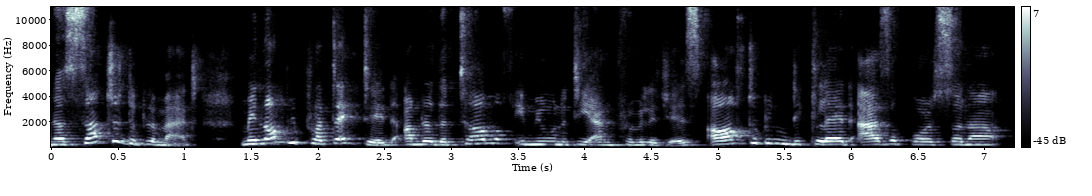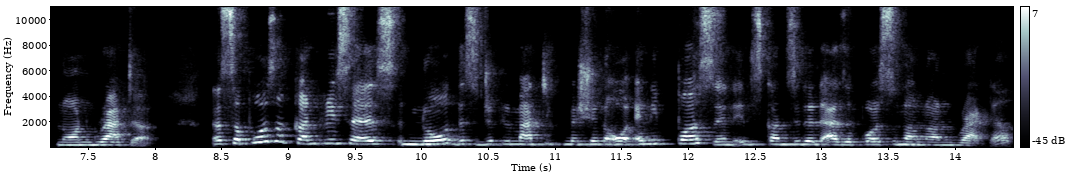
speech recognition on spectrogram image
Now, such a diplomat may not be protected under the term of immunity and privileges after being declared as a persona non grata. Now, suppose a country says, no, this diplomatic mission or any person is considered as a persona non grata.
